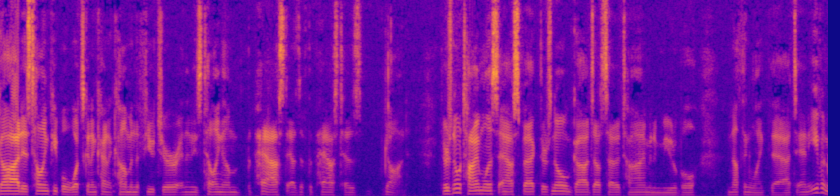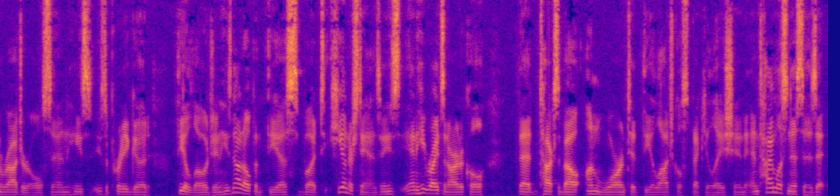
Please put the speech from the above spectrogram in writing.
God is telling people what's going to kind of come in the future, and then He's telling them the past as if the past has gone. There's no timeless aspect. There's no gods outside of time and immutable. Nothing like that. And even Roger Olson, he's he's a pretty good theologian. He's not open theist, but he understands, and he's and he writes an article that talks about unwarranted theological speculation and timelessness is it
